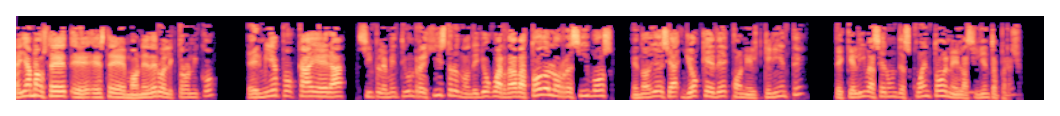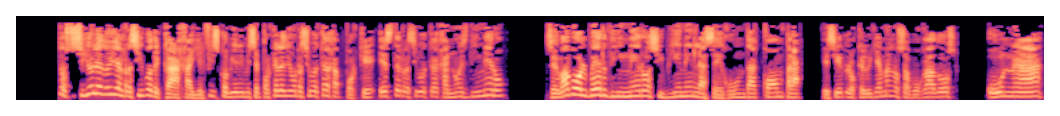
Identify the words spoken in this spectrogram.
le llama a usted eh, este monedero electrónico. En mi época era simplemente un registro en donde yo guardaba todos los recibos, en donde yo decía, yo quedé con el cliente de que le iba a hacer un descuento en la siguiente operación. Entonces, si yo le doy el recibo de caja y el fisco viene y me dice, ¿por qué le dio un recibo de caja? Porque este recibo de caja no es dinero. Se va a volver dinero si viene en la segunda compra. Es decir, lo que lo llaman los abogados una,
